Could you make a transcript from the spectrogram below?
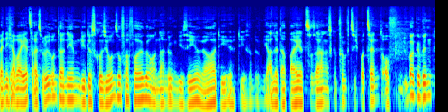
Wenn ich aber jetzt als Ölunternehmen die Diskussion so verfolge und dann irgendwie sehe, ja, die, die sind irgendwie alle dabei, jetzt zu sagen, es gibt 50 Prozent auf Übergewinn,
